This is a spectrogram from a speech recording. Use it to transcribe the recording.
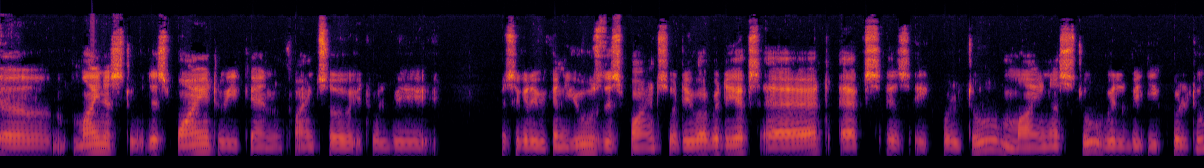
uh, minus 2 this point we can find so it will be basically we can use this point. So dy by dx at x is equal to minus 2 will be equal to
